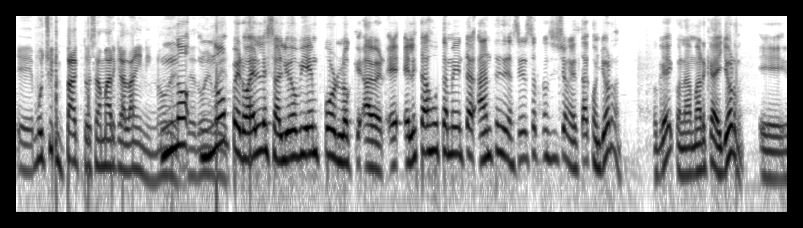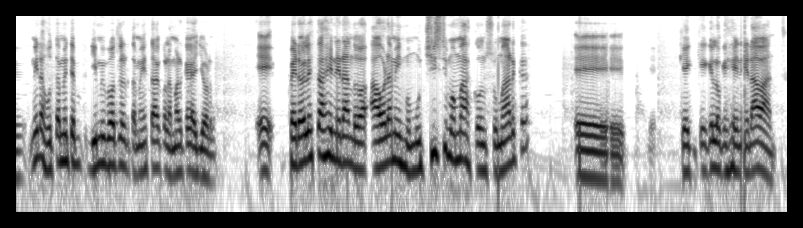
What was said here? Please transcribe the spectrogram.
eh, mucho impacto esa marca Lightning, ¿no? De- No, de no, pero a él le salió bien por lo que, a ver, él, él estaba justamente antes de hacer esa transición, él estaba con Jordan, ¿ok? Con la marca de Jordan. Eh, mira, justamente Jimmy Butler también estaba con la marca de Jordan. Eh, pero él está generando ahora mismo muchísimo más con su marca eh, que, que- que lo que generaba antes.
